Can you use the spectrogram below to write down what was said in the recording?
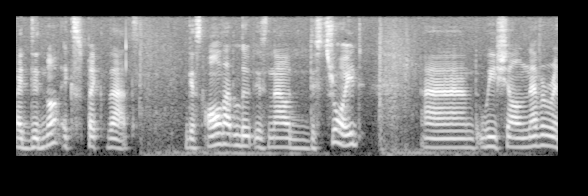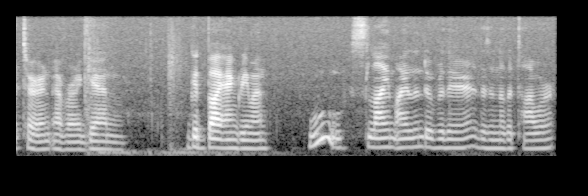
I did not expect that. I guess all that loot is now destroyed and we shall never return ever again. Goodbye, angry man. Ooh, Slime Island over there. There's another tower.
